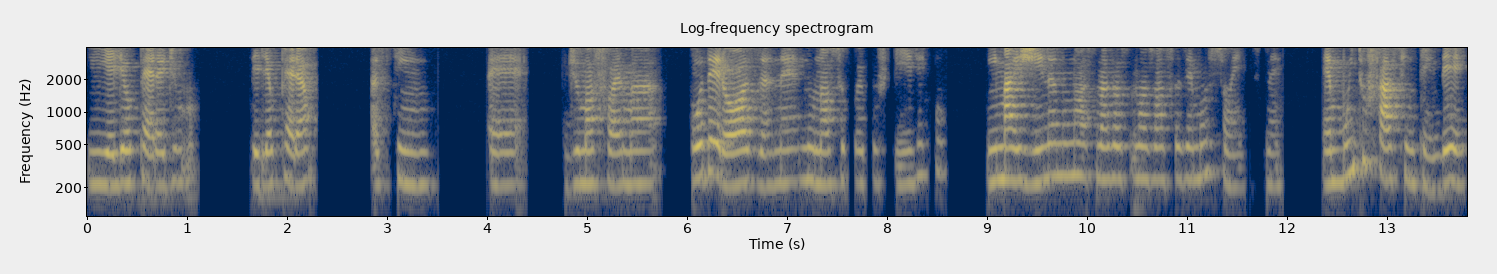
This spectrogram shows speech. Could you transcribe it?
e ele opera de uma, ele opera assim é, de uma forma poderosa, né, no nosso corpo físico. Imagina no nosso, nas, nas nossas emoções, né? É muito fácil entender.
